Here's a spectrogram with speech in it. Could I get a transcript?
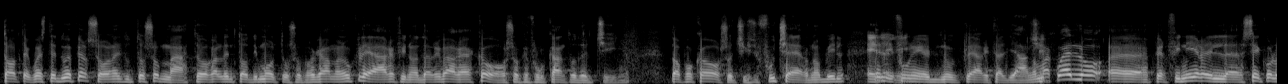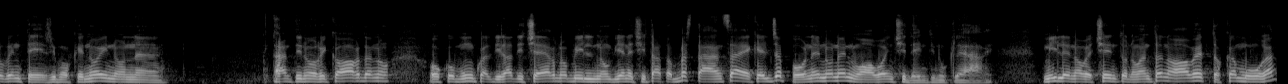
tolte queste due persone, tutto sommato rallentò di molto il suo programma nucleare fino ad arrivare a Caorso che fu il canto del cigno dopo Caorso ci fu Chernobyl e, e lì fu il nucleare italiano. Ma quello eh, per finire il secolo XX che noi non, tanti non ricordano o comunque al di là di Chernobyl non viene citato abbastanza è che il Giappone non è nuovo a incidenti nucleari. 1999 Tokamura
